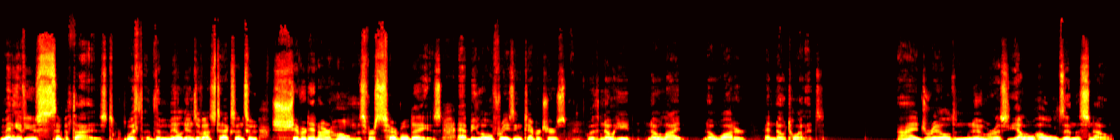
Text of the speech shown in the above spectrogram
Many of you sympathized with the millions of us Texans who shivered in our homes for several days at below freezing temperatures with no heat, no light, no water, and no toilets. I drilled numerous yellow holes in the snow.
